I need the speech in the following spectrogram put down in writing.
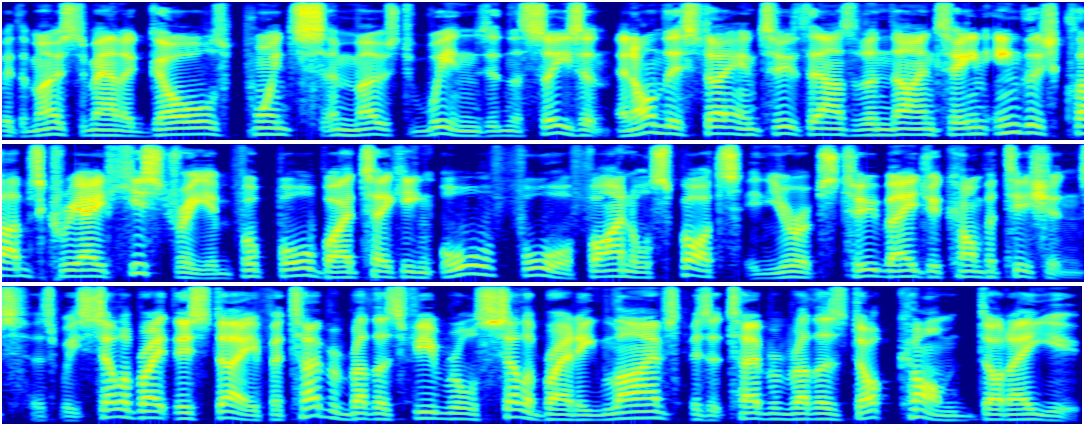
with the most amount of goals, points, and most wins in the season. And on this day in 2019, English clubs create history in football by taking all four final spots in Europe's two major competitions. As we celebrate this day for Tobin Brothers Funeral Celebrating Lives, visit tobinbrothers.com au.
